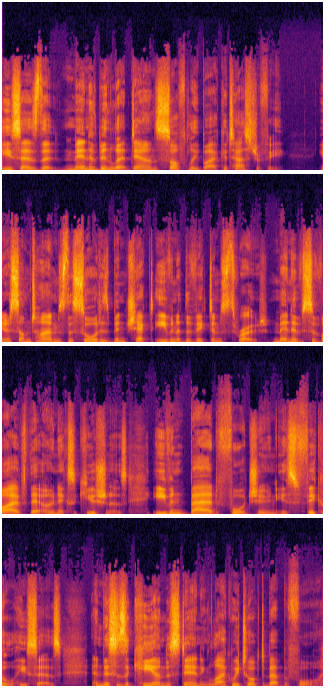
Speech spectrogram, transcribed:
he says that men have been let down softly by a catastrophe. You know, sometimes the sword has been checked even at the victim's throat. Men have survived their own executioners. Even bad fortune is fickle, he says. And this is a key understanding. Like we talked about before,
